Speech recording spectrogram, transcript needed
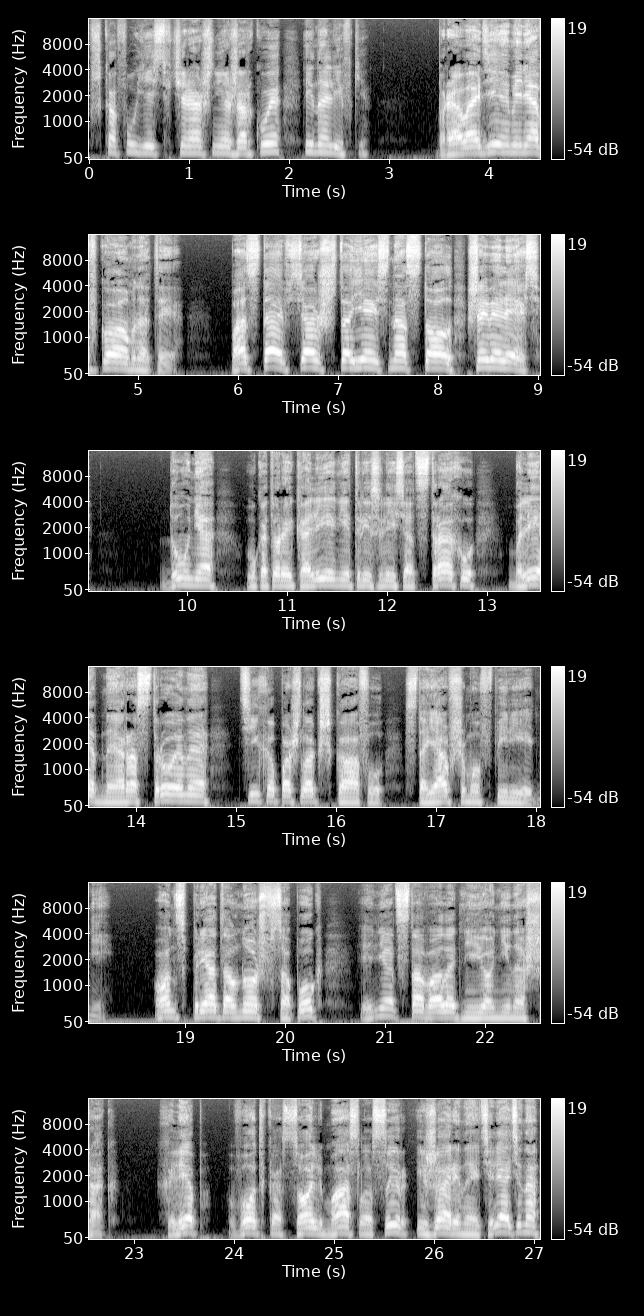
В шкафу есть вчерашнее жаркое и наливки». «Проводи меня в комнаты! Поставь все, что есть на стол, шевелись!» Дуня, у которой колени тряслись от страху, бледная, расстроенная, тихо пошла к шкафу, стоявшему в передней. Он спрятал нож в сапог и не отставал от нее ни на шаг. Хлеб, водка, соль, масло, сыр и жареная телятина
